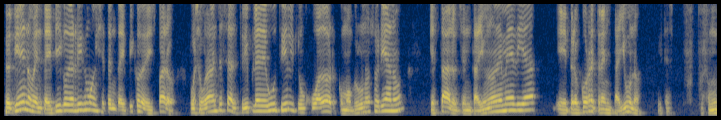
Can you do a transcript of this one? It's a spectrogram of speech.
Pero tiene 90 y pico de ritmo y 70 y pico de disparo. Pues seguramente sea el triple de útil que un jugador como Bruno Soriano, que está al 81 de media, eh, pero corre 31. Dices, pues un,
